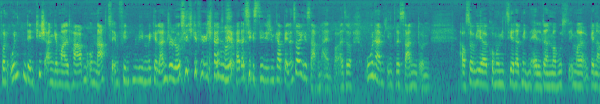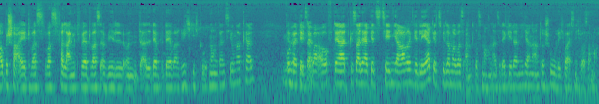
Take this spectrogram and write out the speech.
von unten den Tisch angemalt haben, um nachzuempfinden, wie Michelangelo sich gefühlt hat bei der Sixtinischen Kapelle. Und solche Sachen einfach. Also unheimlich interessant und auch so wie er kommuniziert hat mit den Eltern, man wusste immer genau Bescheid, was, was verlangt wird, was er will. Und also der, der war richtig gut, noch ein ganz junger Kerl. Der hört jetzt er? aber auf. Der hat gesagt, er hat jetzt zehn Jahre gelehrt, jetzt will er mal was anderes machen. Also der geht dann nicht an eine andere Schule. Ich weiß nicht, was er macht.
